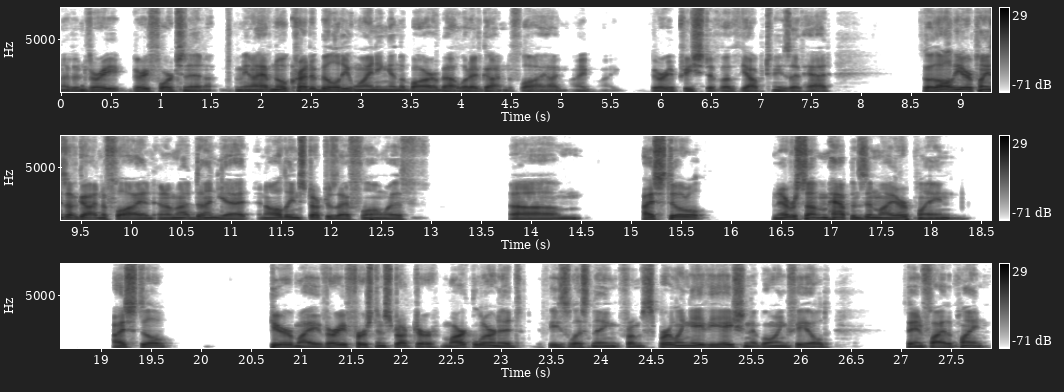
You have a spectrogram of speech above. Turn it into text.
I've been very very fortunate. I mean, I have no credibility whining in the bar about what I've gotten to fly. I, I'm very appreciative of the opportunities I've had. So with all the airplanes I've gotten to fly, and, and I'm not done yet, and all the instructors I've flown with, um, I still, whenever something happens in my airplane, I still hear my very first instructor, Mark Learned, he's listening, from Sperling Aviation at Boeing Field, saying fly the plane.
